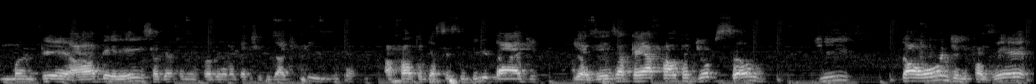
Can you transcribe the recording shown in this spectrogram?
manter a aderência dentro de um programa de atividade física, a falta de acessibilidade e, às vezes, até a falta de opção de da onde ele fazer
